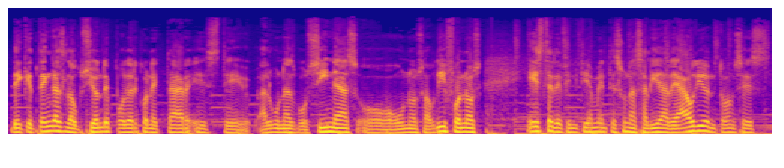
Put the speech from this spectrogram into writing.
de que tengas la opción de poder conectar este, algunas bocinas o unos audífonos. Este definitivamente es una salida de audio, entonces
